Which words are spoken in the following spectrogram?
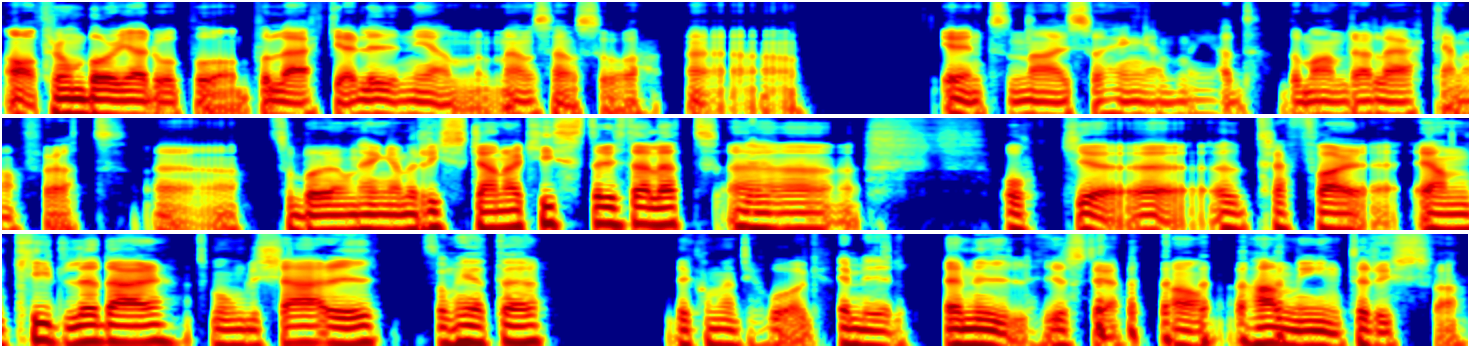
ja, för hon börjar då på, på läkarlinjen, men sen så eh, är det inte så nice att hänga med de andra läkarna. för att eh, Så börjar hon hänga med ryska anarkister istället. Eh, och eh, träffar en kille där som hon blir kär i. Som heter Det kommer jag inte ihåg. Emil. Emil, just det. Ja, han är inte ryss, va?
